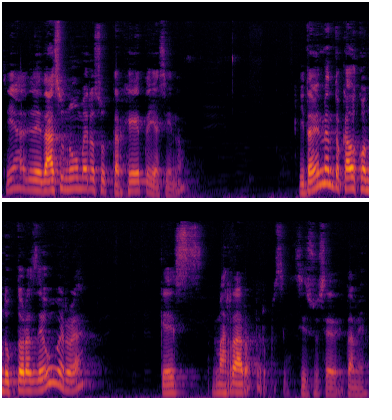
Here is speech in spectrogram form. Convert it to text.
Sí, ya le da su número, su tarjeta y así, ¿no? Y también me han tocado conductoras de Uber, ¿verdad? Que es más raro, pero pues sí, sí sucede también.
